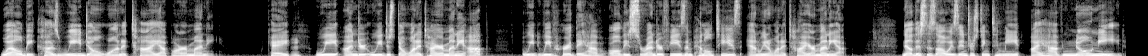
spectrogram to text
Well, because we don't want to tie up our money. Okay. Hmm. We under we just don't want to tie our money up. We we've heard they have all these surrender fees and penalties and we don't want to tie our money up. Now, this is always interesting to me. I have no need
